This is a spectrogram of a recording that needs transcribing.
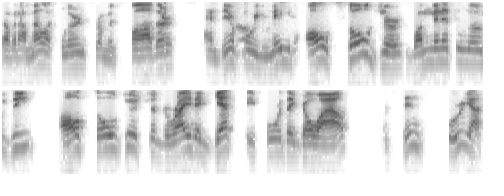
David Amelech learned from his father, and therefore he made all soldiers, one minute Luzi, all soldiers should write a get before they go out. And since Uriah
